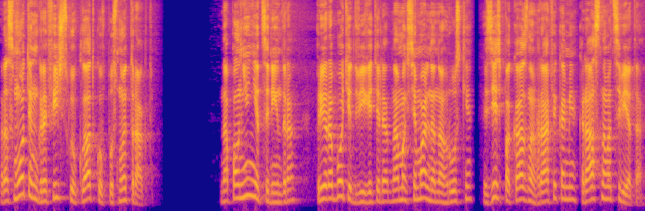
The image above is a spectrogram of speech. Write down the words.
Рассмотрим графическую вкладку «Впускной тракт». Наполнение цилиндра при работе двигателя на максимальной нагрузке здесь показано графиками красного цвета,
